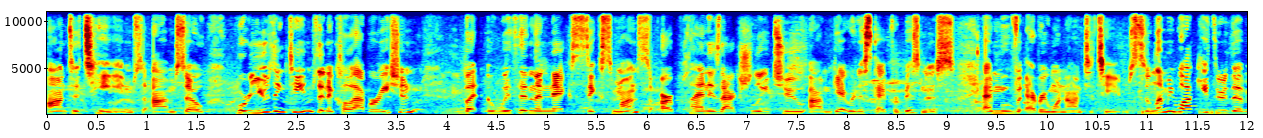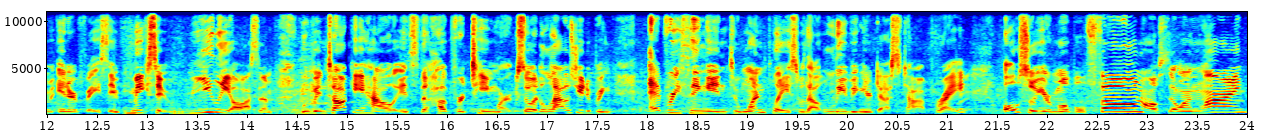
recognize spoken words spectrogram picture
onto Teams. Um, so we're using Teams in a collaboration, but within the next six months, our plan is actually to um, get rid of Skype for Business and move everyone onto Teams. So let me walk you through the interface. It makes it really awesome. We've been talking how it's the hub for teamwork, so it allows you to bring everything into one place without leaving your desktop, right? Also your mobile phone, also online.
